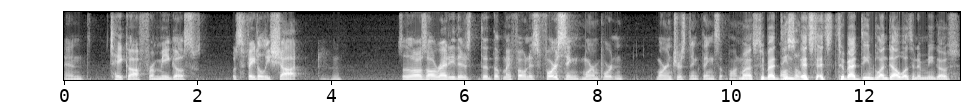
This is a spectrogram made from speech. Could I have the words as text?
and Takeoff from Migos was fatally shot. So there was already there's the, the my phone is forcing more important, more interesting things upon me. Well, it's too bad. Dean, Also- it's it's too bad Dean Blundell wasn't in Amigos.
